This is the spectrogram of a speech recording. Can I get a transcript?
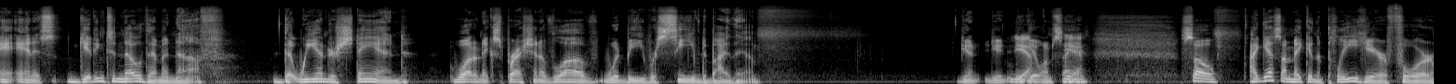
and, and it's getting to know them enough that we understand what an expression of love would be received by them. You, you, you Yeah. get what I'm saying? Yeah. So I guess I'm making the plea here for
